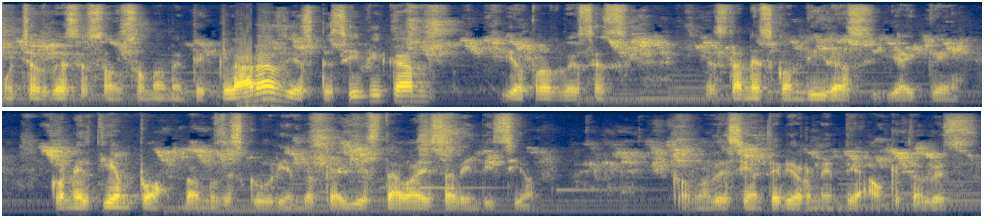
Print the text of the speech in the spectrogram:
muchas veces son sumamente claras y específicas y otras veces están escondidas y hay que, con el tiempo, vamos descubriendo que ahí estaba esa bendición. Como decía anteriormente, aunque tal vez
